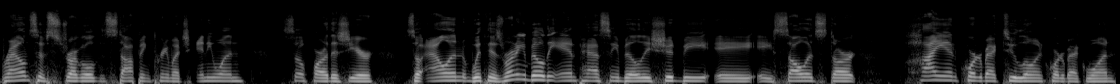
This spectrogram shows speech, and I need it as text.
Browns have struggled stopping pretty much anyone so far this year. So Allen, with his running ability and passing ability, should be a a solid start. High end quarterback two, low end quarterback one.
